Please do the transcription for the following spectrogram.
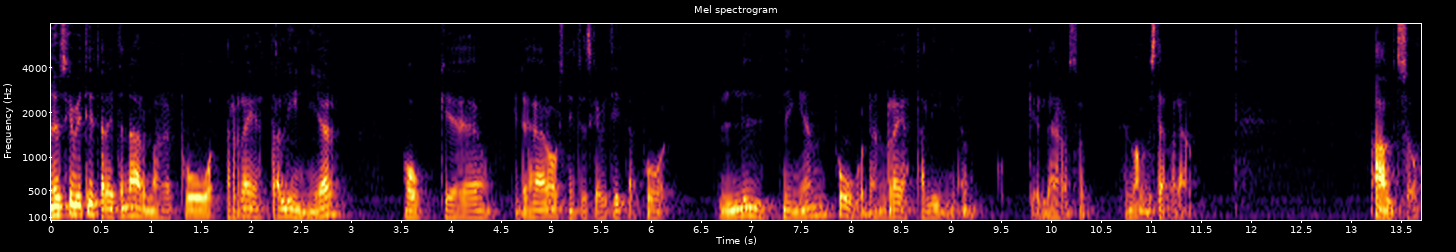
Nu ska vi titta lite närmare på räta linjer och eh, i det här avsnittet ska vi titta på lutningen på den räta linjen och lära oss hur man bestämmer den. Alltså,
